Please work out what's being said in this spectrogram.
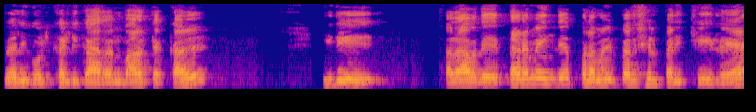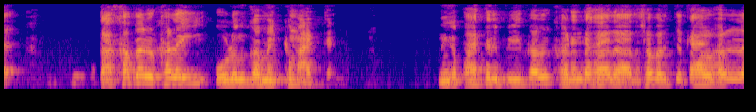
வெரி குட் கட்டிக்காரன் வாழ்த்துக்கள். இது அதாவது திறமைந்து புலமை பரிசில் பரீட்சையில தகவல்களை ஒழுங்கமைக்கும் ஆற்றல் நீங்க பார்த்திருப்பீர்கள் கடந்த கால அரச தாள்கள்ல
